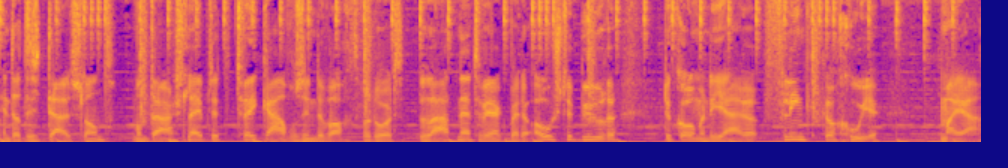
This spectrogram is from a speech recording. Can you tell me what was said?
En dat is Duitsland, want daar sleept het twee kavels in de wacht... waardoor het laadnetwerk bij de oosterburen de komende jaren flink kan groeien. Maar ja,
